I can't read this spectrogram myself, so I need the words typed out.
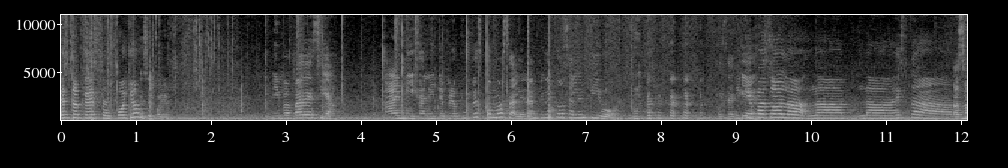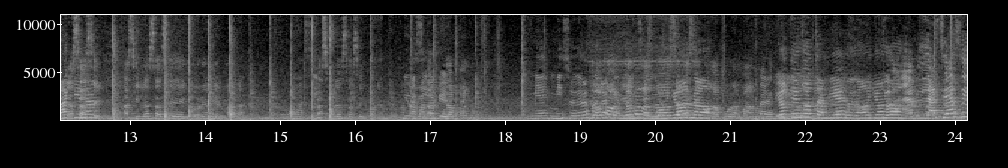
¿Esto qué es? ¿El pollo? Es el pollo. Mi papá decía, ay, mija, ni te preocupes cómo salen, al final todos salen peor. O sea ¿Y qué pasó? La, la, la, esta Así máquina. las hace, así las hace Gloria mi hermana. ¿Cómo así? Así las hace Gloria mi hermana. Mi mamá con la también. pura mano. Mi, mi suegra fue Yo la no, que me yo no las Yo así no. con la pura mano. Para que Yo tengo también, no, yo Yo no. ah, la sé hacer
